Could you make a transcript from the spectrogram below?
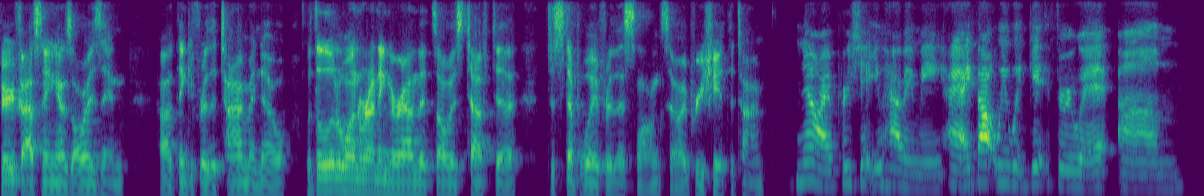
very fascinating as always, and uh, thank you for the time. I know with the little one running around, it's always tough to to step away for this long. So I appreciate the time. No, I appreciate you having me. I, I thought we would get through it. Um,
